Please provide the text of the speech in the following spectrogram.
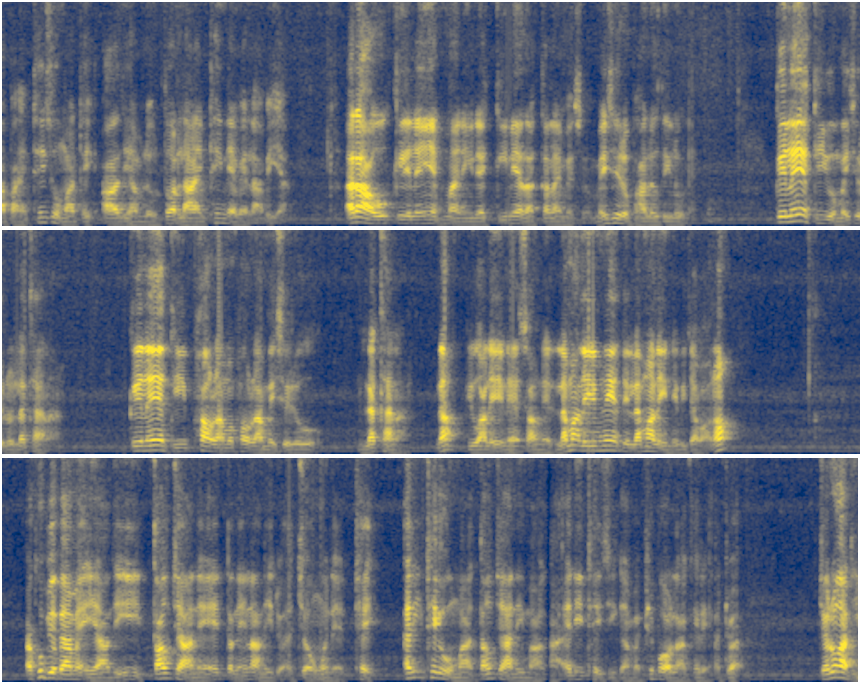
အပိုင်ထိပ်ဆိုမှထိပ်အားစရာမလိုတော့ line ထိပ်နဲ့ပဲလာပေးရ အဲ့ဒါကိုကေလင်းရဲ့မှန်နေတဲ့ကီးနဲ့သာကတ်လိုက်မယ်ဆိုမိတ်ဆွေတို့ဘာလို့သိလို့လဲကေလင်းရဲ့ကီးကိုမိတ်ဆွေတို့လက်ခံလားကေလင်းရဲ့ကီးဖောက်လားမဖောက်လားမိတ်ဆွေတို့လက်ခံလားနော် viewer လေးတွေနဲ့စောင့်နေလက်မလေးမနဲ့လက်မလေးနှိပ်ပြကြပါအောင်နော်အခုပြောပြမယ့်အရာဒီတောက်ကြနဲ့တနင်္လာနေ့အတွက်အကျုံးဝင်တဲ့ထိတ်အဲ့ဒီထိတ်ဟိုမှာတောက်ကြနေမှာကအဲ့ဒီထိတ်စီကမဖြစ်ပေါ်လာခဲ့တဲ့အတွက်ကျွန်တော်ကဒီ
